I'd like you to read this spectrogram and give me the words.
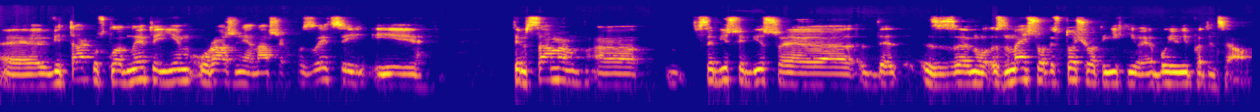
Е, Відтак ускладнити їм ураження наших позицій і тим самим е, все більше і більше е, ну, зменшувати, сточувати їхній бойовий потенціал.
